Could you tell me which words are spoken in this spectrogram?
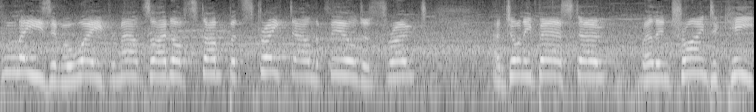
flees him away from outside off stump, but straight down the fielder's throat. And Jonny Bairstow, well, in trying to keep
